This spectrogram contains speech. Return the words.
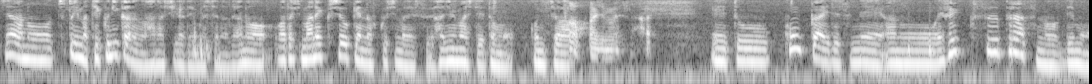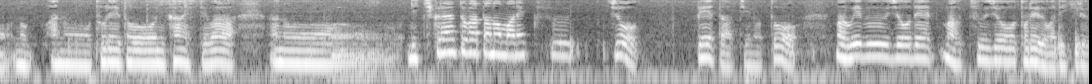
じゃあ、あの、ちょっと今テクニカルの話が出ましたので、あの、私、マネック証券の福島です。はじめまして、どうも、こんにちあ、は。はじめまして。はい。えっ、と、今回ですね、あの、FX プラスのデモの、あの、トレードに関しては、あの、リッチクライアント型のマネックス上、ベータっていうのと、まあ、ウェブ上で、まあ、通常トレードができる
